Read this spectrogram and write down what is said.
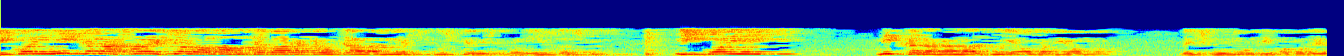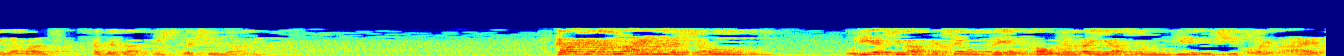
I koji nikada svoje tijelo Allahu te barake od nije spustio iz poniznosti. I koji nikada namaz nije obavio, već mu ljudi obavljaju namaz kada ga istreći u nahid. Kaže Abdullah ibn Mas'ud u riječima Feseufe je kao nebaija komentirajući ovaj ajet.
